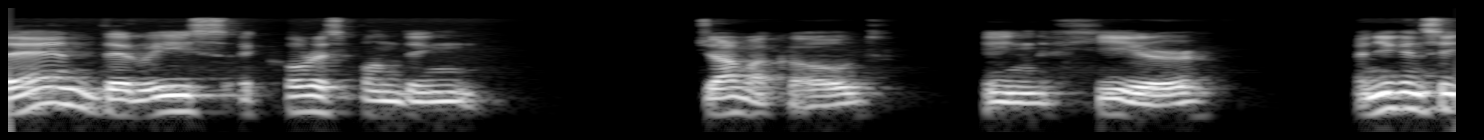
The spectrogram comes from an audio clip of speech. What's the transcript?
Then there is a corresponding Java code in here. And you can see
